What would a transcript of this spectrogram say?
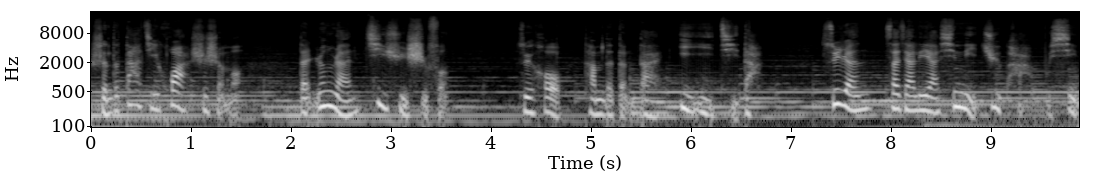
神的大计划是什么，但仍然继续侍奉。最后，他们的等待意义极大。虽然撒加利亚心里惧怕不信，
